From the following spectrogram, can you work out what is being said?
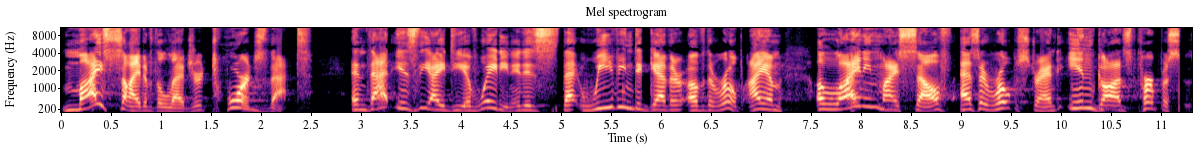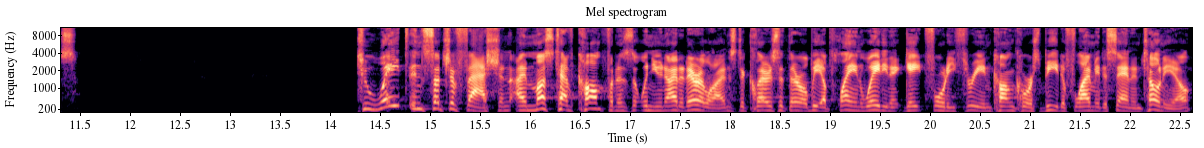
my side of the ledger towards that. And that is the idea of waiting. It is that weaving together of the rope. I am aligning myself as a rope strand in God's purposes. To wait in such a fashion, I must have confidence that when United Airlines declares that there will be a plane waiting at gate 43 in Concourse B to fly me to San Antonio,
